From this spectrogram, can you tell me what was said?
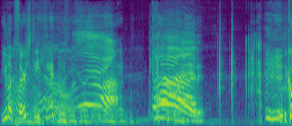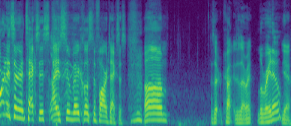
You look thirsty. Yeah. God. the coordinates are in Texas. I assume very close to far Texas. Um, is that cor- is that right? Laredo? Yeah.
